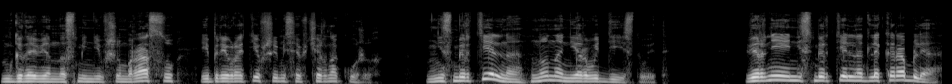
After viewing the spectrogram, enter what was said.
мгновенно сменившим расу и превратившимися в чернокожих. Не смертельно, но на нервы действует. Вернее, не смертельно для корабля,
